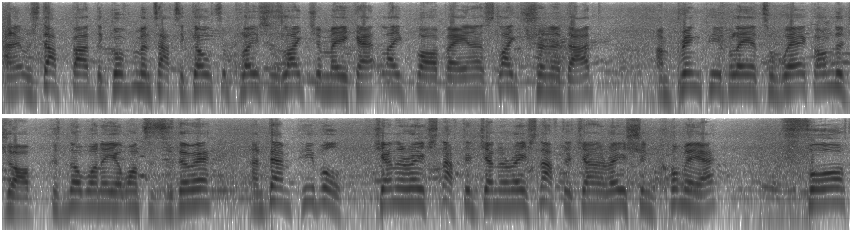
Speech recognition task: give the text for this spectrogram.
and it was that bad the government had to go to places like Jamaica, like Barbados, like Trinidad, and bring people here to work on the job because no one here wanted to do it. And then people, generation after generation after generation, come here, fought,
